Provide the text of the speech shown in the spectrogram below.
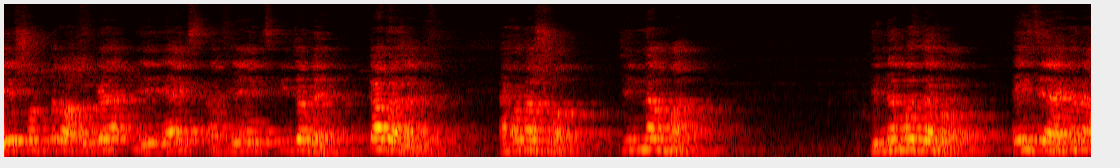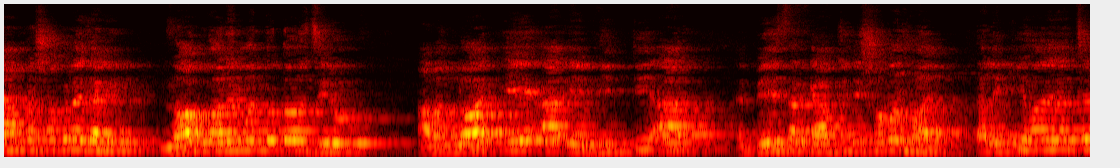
এই শর্তের আলোকে এই এক্স আর এই x কি যাবে? কাটা যাবে। এখন আসো, তিন নাম্বার। তিন নাম্বার দেখো, এই যে এখানে আমরা সকলে জানি log 1 এর মান কত? জিরো আবার log a আর a ভিত্তি আর বেস আর গ্রাফ যদি সমান হয়, তাহলে কি হয়ে যাচ্ছে?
